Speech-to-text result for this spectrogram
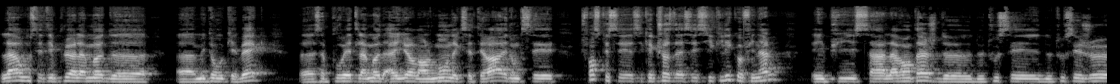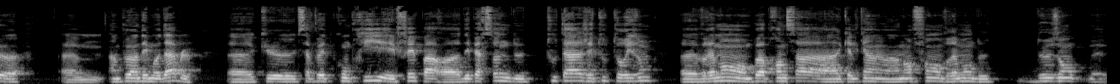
Là où c'était plus à la mode, euh, euh, mettons au Québec, euh, ça pouvait être la mode ailleurs dans le monde, etc. Et donc c'est, je pense que c'est c'est quelque chose d'assez cyclique au final. Et puis ça a l'avantage de de tous ces de tous ces jeux un peu indémodables que, que ça peut être compris et fait par euh, des personnes de tout âge et tout horizon. Euh, vraiment, on peut apprendre ça à quelqu'un, un enfant vraiment de deux ans. Euh,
